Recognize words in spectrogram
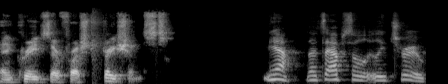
and creates their frustrations. Yeah, that's absolutely true.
